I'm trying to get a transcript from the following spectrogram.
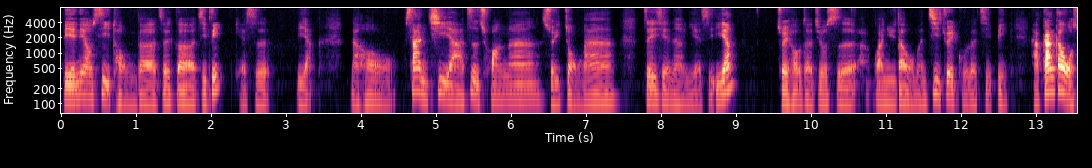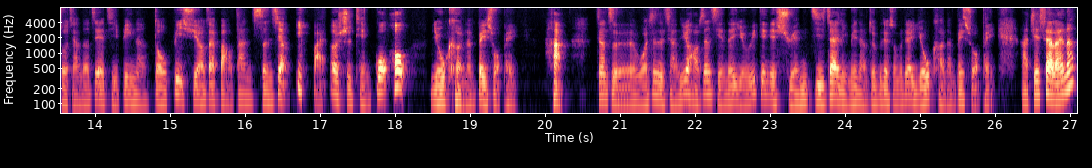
憋尿系统的这个疾病也是一样，然后疝气啊、痔疮啊、水肿啊，这些呢也是一样。最后的就是关于到我们脊椎骨的疾病啊，刚刚我所讲的这些疾病呢，都必须要在保单生效一百二十天过后，有可能被索赔，哈。这样子，我这样子讲，又好像显得有一点点玄机在里面了，对不对？什么叫有可能被索赔啊？接下来呢，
